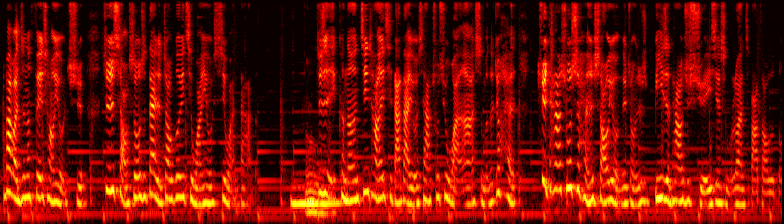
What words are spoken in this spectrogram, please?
他爸爸真的非常有趣，就是小时候是带着赵哥一起玩游戏玩大的。嗯就是可能经常一起打打游戏啊，出去玩啊什么的，就很据他说是很少有那种就是逼着他要去学一些什么乱七八糟的东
